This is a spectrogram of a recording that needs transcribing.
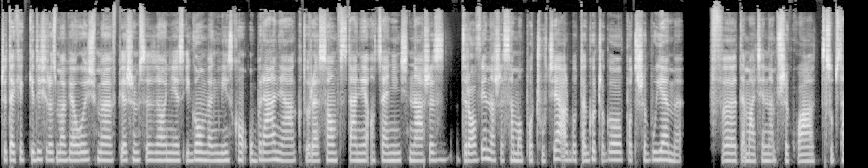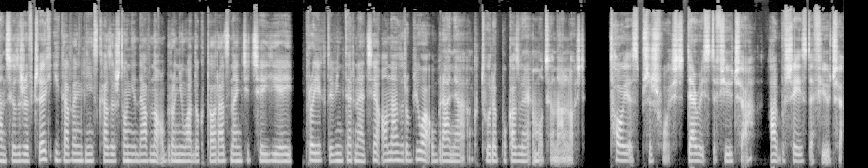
czy tak jak kiedyś rozmawiałyśmy w pierwszym sezonie z Igą Węglińską, ubrania, które są w stanie ocenić nasze zdrowie, nasze samopoczucie albo tego, czego potrzebujemy w temacie na przykład substancji odżywczych. Iga Węglińska zresztą niedawno obroniła doktorat, znajdziecie jej projekty w internecie. Ona zrobiła ubrania, które pokazują emocjonalność. To jest przyszłość. There is the future albo she is the future.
